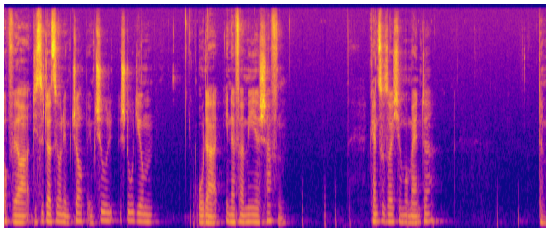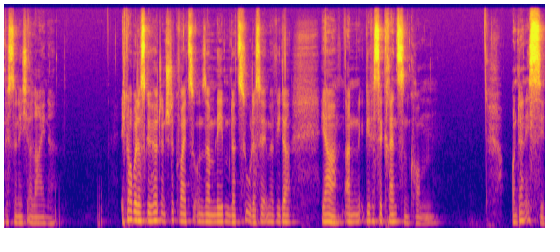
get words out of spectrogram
Ob wir die Situation im Job, im Studium oder in der Familie schaffen. Kennst du solche Momente? Dann bist du nicht alleine. Ich glaube, das gehört ein Stück weit zu unserem Leben dazu, dass wir immer wieder ja, an gewisse Grenzen kommen. Und dann ist sie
